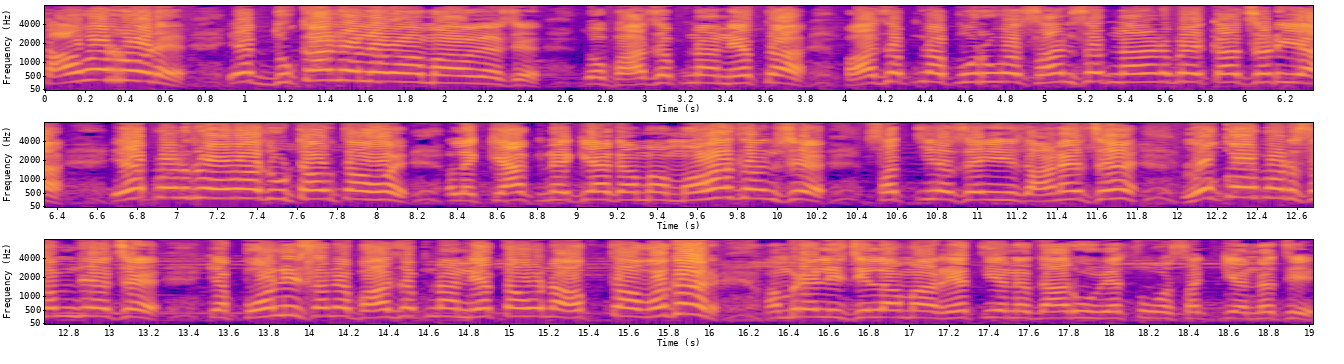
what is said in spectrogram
ટાવર રોડે એક દુકાને લેવામાં આવે છે. તો ભાજપના નેતા, ભાજપના પૂર્વ સાંસદ નારાયણભાઈ કાછડિયા એ પણ જો અવાજ ઉઠાવતા હોય, એટલે ક્યાંક ને ક્યાંક આમાં મહદ અંશે સત્ય છે એ જાણે છે. લોકો પણ સમજે છે કે પોલીસ અને ભાજપના નેતાઓના હપ્તા વગર અમરેલી જિલ્લામાં રેતી અને દારૂ વેચવો શક્ય નથી.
